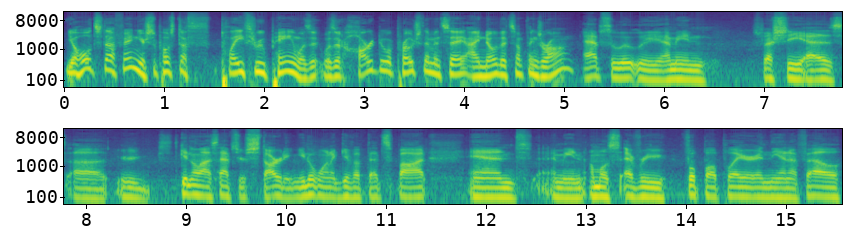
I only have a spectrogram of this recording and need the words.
you hold stuff in. You're supposed to th- play through pain. Was it was it hard to approach them and say, I know that something's wrong? Absolutely. I mean, especially as uh, you're getting a lot of snaps, you're starting. You don't want to give up that spot. And I mean, almost every football player in the NFL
